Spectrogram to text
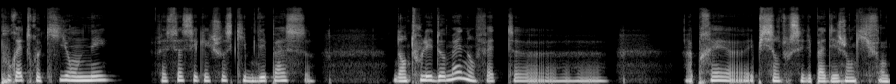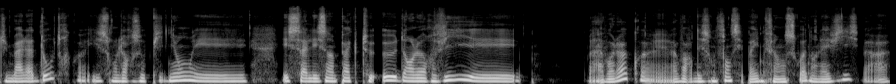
pour être qui on est. Enfin, ça, c'est quelque chose qui me dépasse dans tous les domaines, en fait. Après, euh, et puis surtout, c'est pas des gens qui font du mal à d'autres, quoi. Ils ont leurs opinions et, et ça les impacte eux dans leur vie et bah voilà quoi. avoir des enfants, c'est pas une fin en soi dans la vie. Bah,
